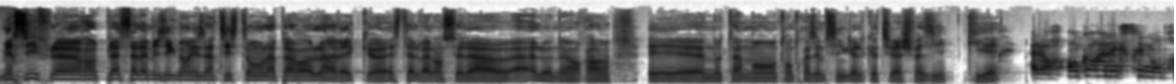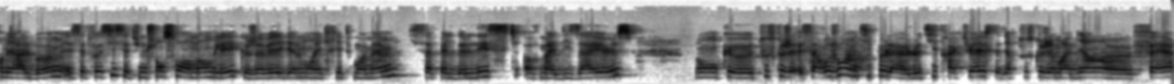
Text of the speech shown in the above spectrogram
Merci Fleur. Place à la musique dans les artistes ont la parole avec euh, Estelle Valencella euh, à l'honneur euh, et notamment ton troisième single que tu as choisi, qui est alors, encore un extrait de mon premier album, et cette fois-ci, c'est une chanson en anglais que j'avais également écrite moi-même, qui s'appelle The List of My Desires. Donc, tout ce que ça rejoint un petit peu le titre actuel, c'est-à-dire tout ce que j'aimerais bien faire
